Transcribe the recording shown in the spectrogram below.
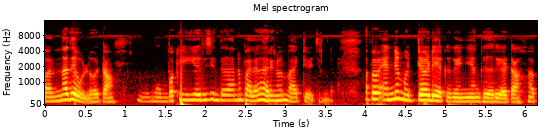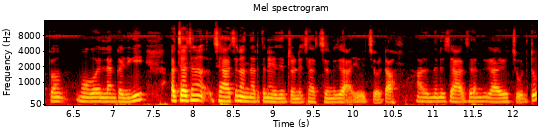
വന്നതേ ഉള്ളൂ കേട്ടോ. മുമ്പൊക്കെ ഈ ഒരു ചിന്ത കാരണം പല കാര്യങ്ങളും മാറ്റി വെച്ചിട്ടുണ്ട്. അപ്പം എന്റെ മുറ്റോടിയൊക്കെ കഴിഞ്ഞ് ഞാൻ കയറി കേട്ടോ. അപ്പം മുഖമെല്ലാം കഴുകി അച്ചാച്ചന് ചാച്ചൻ അന്നേരത്തിന് എഴുതിയിട്ടുണ്ട് ചാച്ചന് ചായ വെച്ചു കേട്ടോ. അതിൽ തന്നെ ചാച്ചന് ചായ വെച്ച് കൊടുത്തു.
